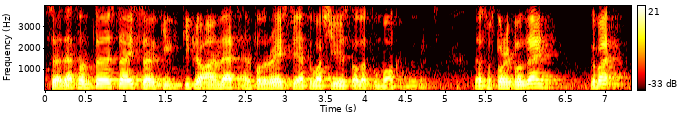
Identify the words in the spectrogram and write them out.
So that's on Thursday. So keep, keep your eye on that. And for the rest, we have to watch US dollar for market movements. That's my story for the day. Goodbye.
